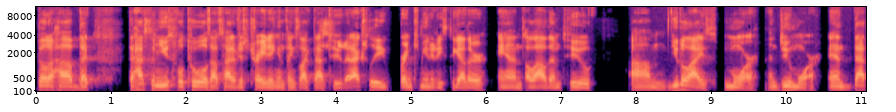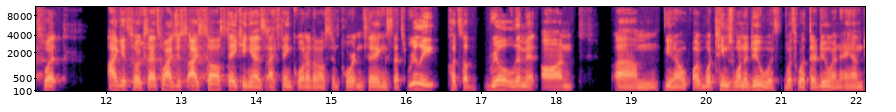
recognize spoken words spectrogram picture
build a hub that that has some useful tools outside of just trading and things like that too that actually bring communities together and allow them to um, utilize more and do more and that's what i get so excited that's why i just i saw staking as i think one of the most important things that's really puts a real limit on um, you know what, what teams want to do with with what they're doing and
